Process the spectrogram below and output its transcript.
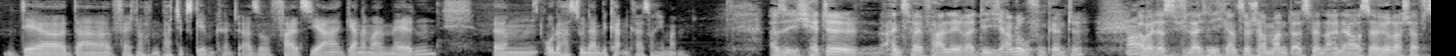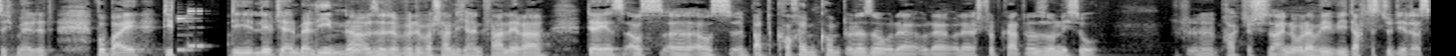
der da vielleicht noch ein paar Tipps geben könnte. Also falls ja, gerne mal melden. Ähm, oder hast du in deinem Bekanntenkreis noch jemanden? Also ich hätte ein, zwei Fahrlehrer, die ich anrufen könnte. Okay. Aber das ist vielleicht nicht ganz so charmant, als wenn einer aus der Hörerschaft sich meldet. Wobei die die lebt ja in Berlin, ne? Also da würde wahrscheinlich ein Fahrlehrer, der jetzt aus, äh, aus Bad Kochem kommt oder so oder, oder, oder Stuttgart oder so, nicht so äh, praktisch sein. Oder wie, wie dachtest du dir das?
